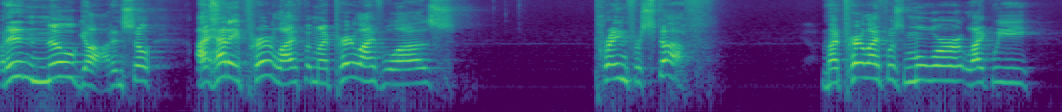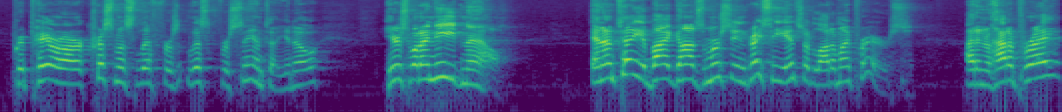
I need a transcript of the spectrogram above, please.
But I didn't know God, and so I had a prayer life, but my prayer life was praying for stuff. My prayer life was more like we prepare our Christmas list for, list for Santa, you know. Here's what I need now. And I'm telling you, by God's mercy and grace, He answered a lot of my prayers. I didn't know how to pray.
